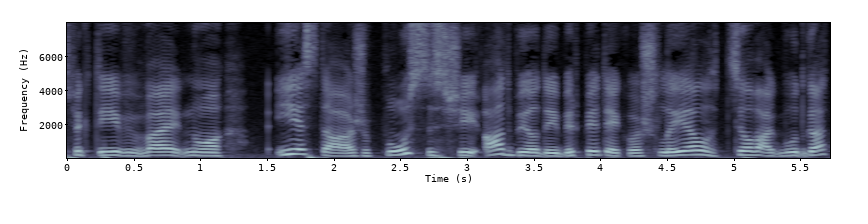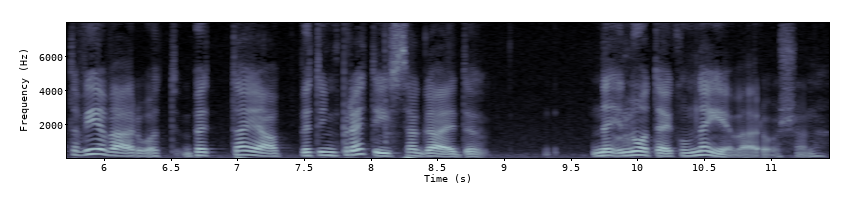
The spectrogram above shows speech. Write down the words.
Respektīvi, vai no iestāžu puses šī atbildība ir pietiekoši liela, cilvēki būtu gatavi ievērot, bet tajā, bet viņi pretī sagaida ne, noteikumu neievērošanu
